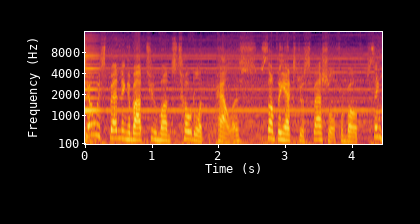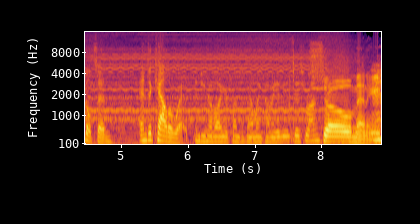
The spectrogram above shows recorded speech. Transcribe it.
show is spending about two months total at the Palace, something extra special for both Singleton and DeCallaway. And do you have all your friends and family coming to this run? So many.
